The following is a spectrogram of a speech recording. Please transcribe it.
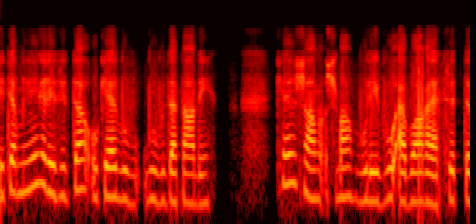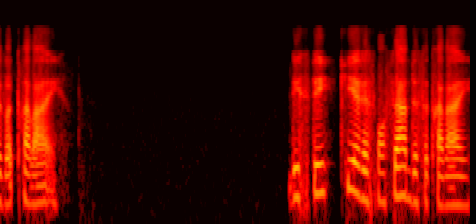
Déterminez les résultats auxquels vous vous, attendez. Quel changement voulez-vous avoir à la suite de votre travail? Décidez qui est responsable de ce travail.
